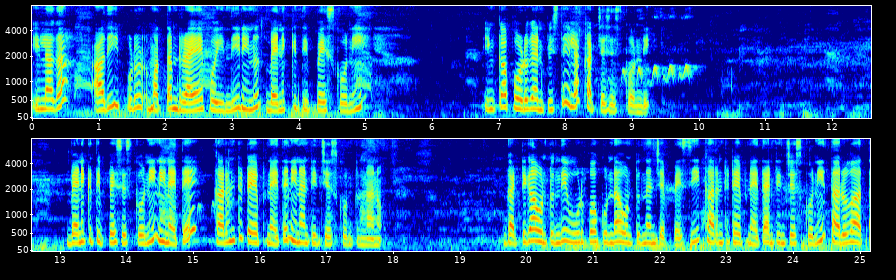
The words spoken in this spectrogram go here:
ఇలాగా అది ఇప్పుడు మొత్తం డ్రై అయిపోయింది. నేను వెనక్కి తిప్పేసుకొని ఇంకా పొడుగు అనిపిస్తే ఇలా కట్ చేసేసుకోండి. వెనక్కి తిప్పేసేసుకొని నేనైతే కరెంటు టేప్ని అయితే నేను అంటించేసుకుంటున్నాను. గట్టిగా ఉంటుంది ఊడిపోకుండా ఉంటుందని చెప్పేసి కరెంటు టేప్ని అయితే అంటించేసుకొని తరువాత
